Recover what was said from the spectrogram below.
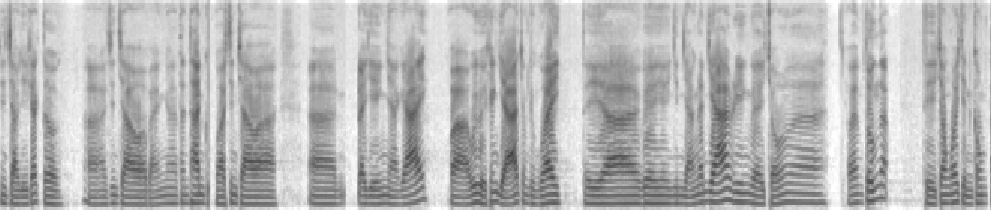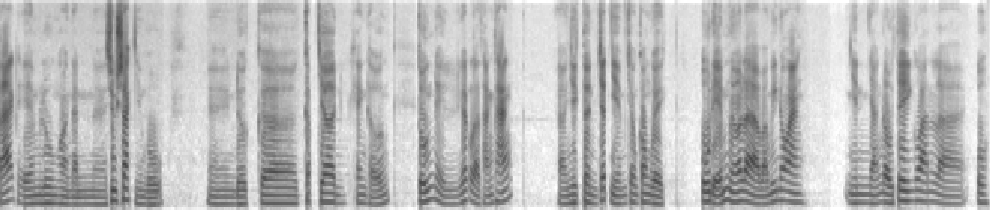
xin chào chị Cát Tường, à, xin chào bạn à, Thanh Thanh và xin chào à, à, đại diện nhà gái và quý vị khán giả trong trường quay. Thì à, về nhìn nhận đánh giá riêng về chỗ à, chỗ em Tuấn á, thì trong quá trình công tác thì em luôn hoàn thành xuất sắc nhiệm vụ, à, được à, cấp trên khen thưởng. Tuấn thì rất là thẳng thắn, à, nhiệt tình, trách nhiệm trong công việc. Ưu điểm nữa là bạn biết nấu ăn. Nhìn nhận đầu tiên của anh là ô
